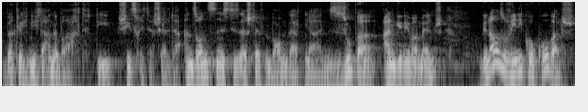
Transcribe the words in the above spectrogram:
wirklich nicht angebracht, die Schiedsrichterschelte. Ansonsten ist dieser Steffen Baumgarten ja ein super angenehmer Mensch, genauso wie Nico Kovac.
